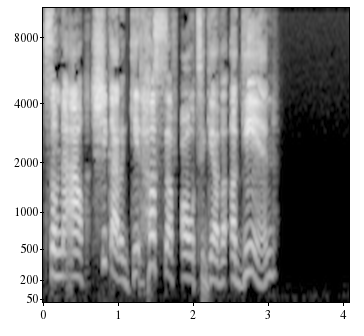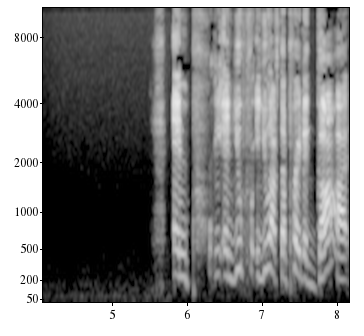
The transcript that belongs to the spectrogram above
So now she got to get herself all together again. And and you you have to pray to God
